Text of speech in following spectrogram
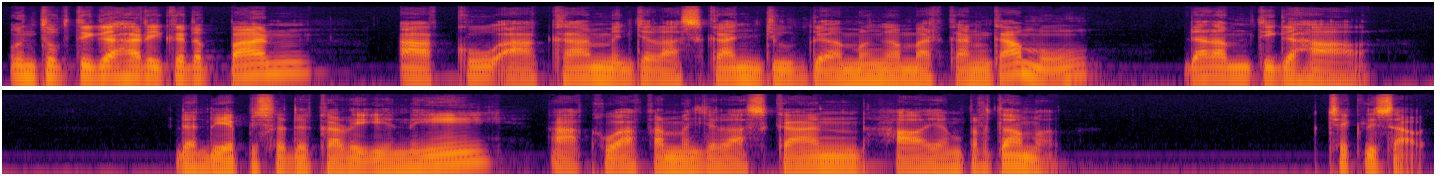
Untuk tiga hari ke depan, aku akan menjelaskan juga menggambarkan kamu dalam tiga hal. Dan di episode kali ini, aku akan menjelaskan hal yang pertama. Check this out.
